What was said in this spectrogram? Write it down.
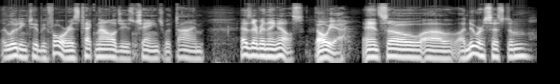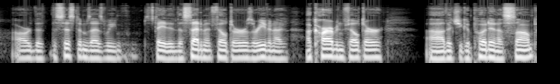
alluding to before is technology has changed with time, as everything else. Oh yeah. And so uh, a newer system, or the the systems as we stated, the sediment filters, or even a, a carbon filter uh, that you could put in a sump.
